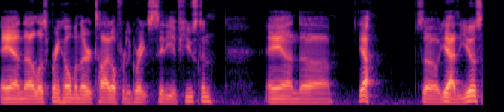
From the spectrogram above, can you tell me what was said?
and let's bring home another title for the great city of Houston. And yeah, So yeah, the U.S.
